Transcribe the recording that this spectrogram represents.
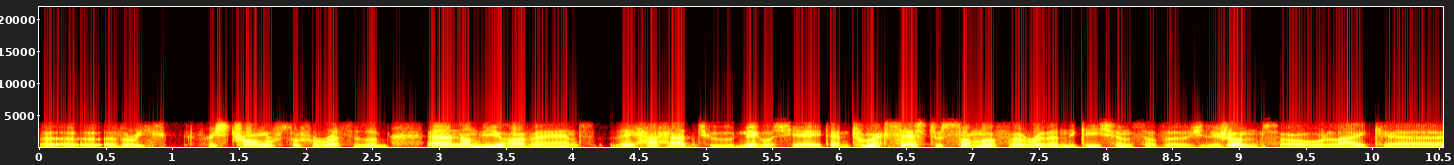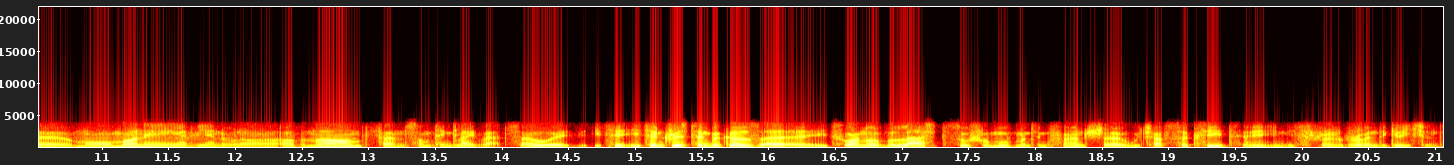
a very very strong social racism, and on the other hand, they have had to negotiate and to access to some of the reivindications of the Gilets jaunes, so like uh, more money at the end of the, of the month and something like that. So it, it's it's interesting because uh, it's one of the last social movements in France uh, which have succeeded in its reivindications.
